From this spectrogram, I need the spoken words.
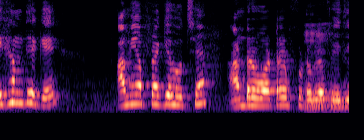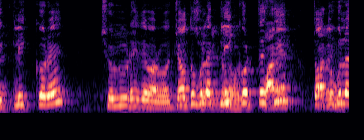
এখান থেকে আমি আপনাকে হচ্ছে আন্ডার ওয়াটার ফটোগ্রাফি যে ক্লিক করে ছবি উঠাতে পারব। যতগুলো ক্লিক করতেছি ততগুলো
